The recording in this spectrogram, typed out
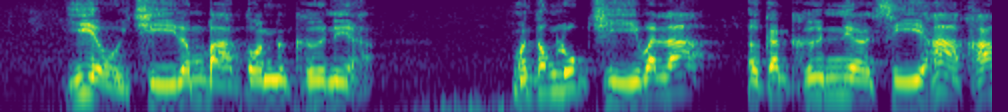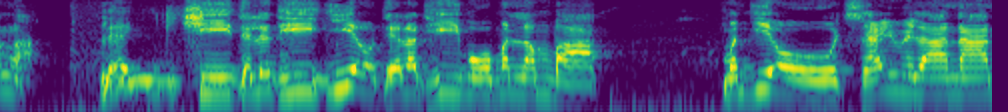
ๆ เยี่ยวฉี่ลำบากตอนกลางคืนเนี่ย มันต้องลุกฉี่วันละเออกลางคืนเนี่ยสี่ห้าครั้งอะ และฉี่แต่ละทีเยี่ยวแต่ละทีโบมันลำบาก มันเยี่ยวใช้เวลานาน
